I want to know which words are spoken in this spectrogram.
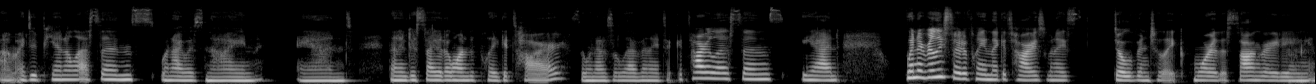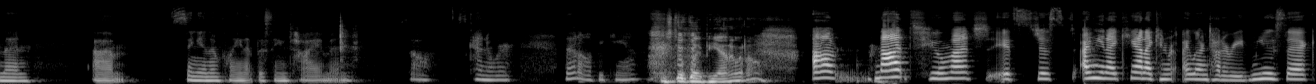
um, I did piano lessons when I was nine. And then I decided I wanted to play guitar. So when I was 11, I took guitar lessons. And when I really started playing the guitar is I dove into like more of the songwriting and then um, singing and playing at the same time. And so that's kind of where that all began. You still play piano at all? Um, not too much. It's just, I mean, I can, I can, I learned how to read music.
